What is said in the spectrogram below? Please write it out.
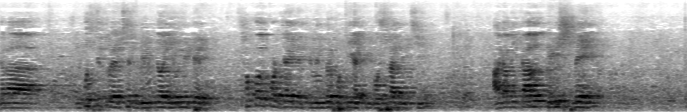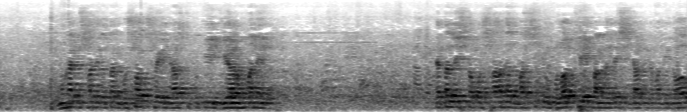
যারা উপস্থিত রয়েছেন বিভিন্ন ইউনিটের সকল পর্যায়ে নেতৃবৃন্দর প্রতি একটি ঘোষণা দিচ্ছি। আগামীকাল তিরিশ মে মহান স্বাধীনতার ঘোষক শহীদ রাষ্ট্রপতি জিয়া রহমানের তেতাল্লিশতম শাহাদ বার্ষিকী উপলক্ষে বাংলাদেশ জাতীয়তাবাদী দল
